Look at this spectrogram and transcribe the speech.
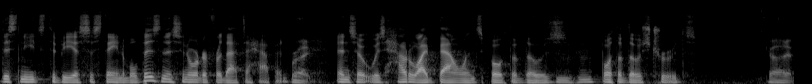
this needs to be a sustainable business in order for that to happen. Right. And so it was how do I balance both of those mm-hmm. both of those truths? Got it.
